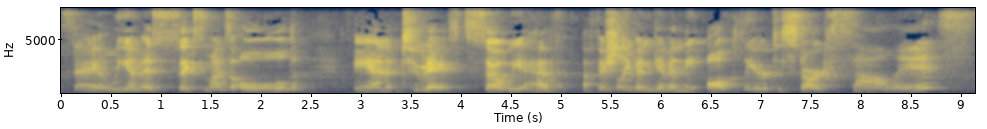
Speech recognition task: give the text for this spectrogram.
Say, Liam is six months old and two days. So we have officially been given the all clear to start solids.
